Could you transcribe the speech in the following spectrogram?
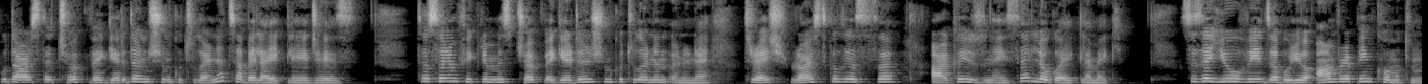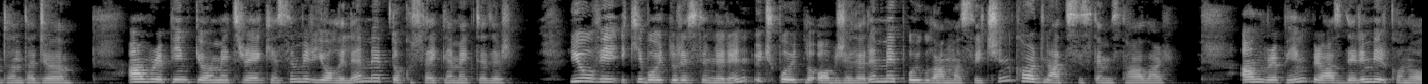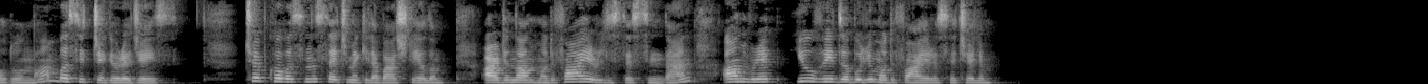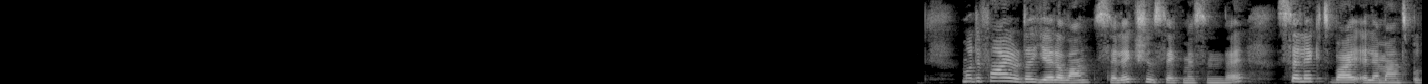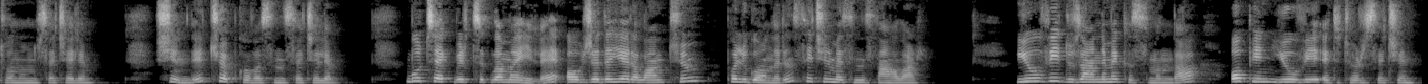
Bu derste çöp ve geri dönüşüm kutularına tabela ekleyeceğiz. Tasarım fikrimiz çöp ve geri dönüşüm kutularının önüne trash, Rice yazısı, arka yüzüne ise logo eklemek. Size UVW Unwrapping komutunu tanıtacağım. Unwrapping geometriye kesin bir yol ile map dokusu eklemektedir. UV iki boyutlu resimlerin üç boyutlu objelere map uygulanması için koordinat sistemi sağlar. Unwrapping biraz derin bir konu olduğundan basitçe göreceğiz. Çöp kovasını seçmek ile başlayalım. Ardından modifier listesinden Unwrap UVW modifier'ı seçelim. Modifier'da yer alan Selection sekmesinde Select by Element butonunu seçelim. Şimdi çöp kovasını seçelim. Bu tek bir tıklama ile objede yer alan tüm poligonların seçilmesini sağlar. UV düzenleme kısmında Open UV editörü seçin.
